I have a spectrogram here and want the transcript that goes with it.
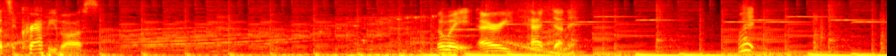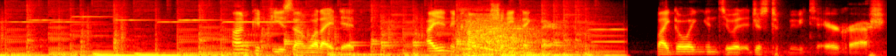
It's a crappy boss. Oh wait, I already had done it. What? I'm confused on what I did. I didn't accomplish anything there. By going into it, it just took me to air crash.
